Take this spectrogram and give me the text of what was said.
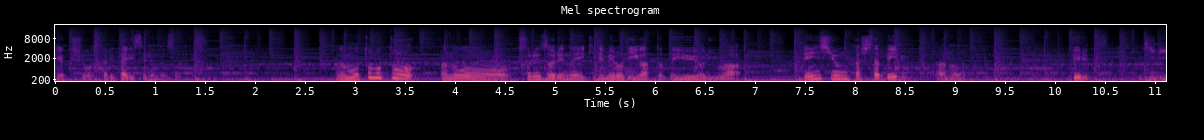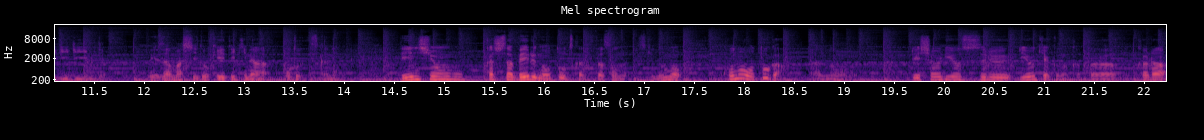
略称されたりするんだそうです。もともとそれぞれの駅でメロディーがあったというよりは電子音化したベルあのベルですね。ジリリリみたいな目覚まし時計的な音ですかね。電子音化したベルの音を使ってたそうなんですけどもこの音があの列車を利用する利用客の方から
